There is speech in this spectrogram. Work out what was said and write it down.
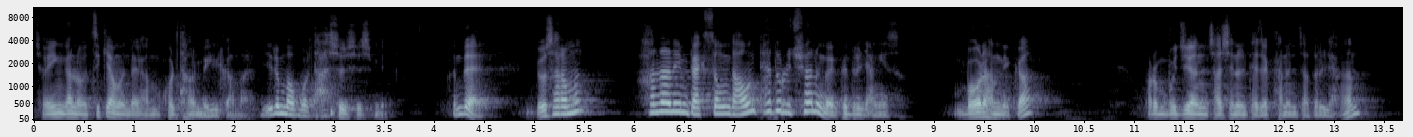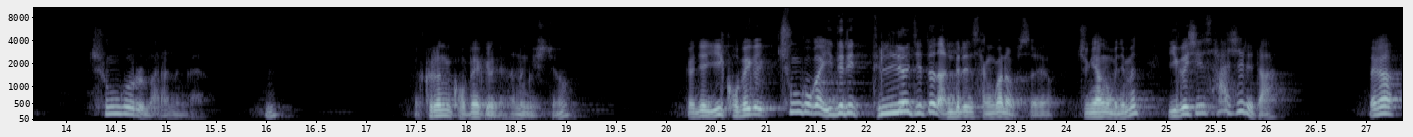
저 인간을 어떻게 하면 내가 한번 골탕을 먹일까 말 이런 방법을 다 쓸 수 있습니다. 근데 이 사람은 하나님 백성다운 태도를 취하는 거예요. 그들을 향해서. 뭘 합니까? 바로 무지한 자신을 대적하는 자들을 향한 충고를 말하는 거예요. 음? 그런 고백을 하는 것이죠. 그러니까 이제 이 고백의 충고가 이들이 들려지든 안 들리든 상관없어요. 중요한 건 뭐냐면 이것이 사실이다. 내가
